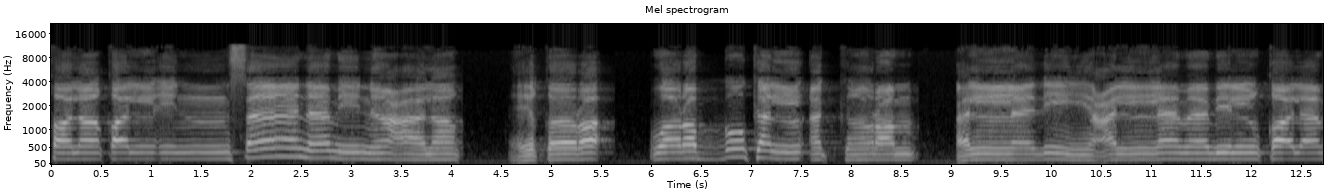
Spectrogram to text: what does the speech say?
খালাকাল ইনসানা মিন আলাক ইকরা ওয়া রাব্বুকাল আকরাম الذي علم بالقلم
